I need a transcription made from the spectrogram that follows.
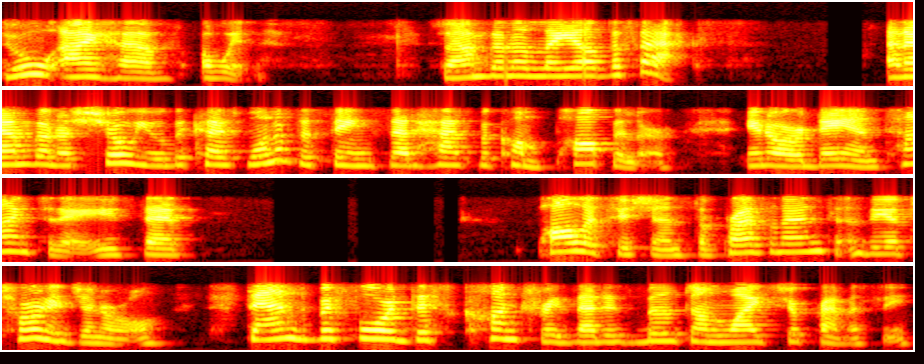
Do I have a witness? So I'm going to lay out the facts. And I'm going to show you because one of the things that has become popular in our day and time today is that politicians, the president and the attorney general, stand before this country that is built on white supremacy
